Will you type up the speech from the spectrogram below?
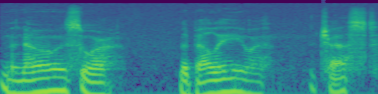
the nose or the belly or the chest.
